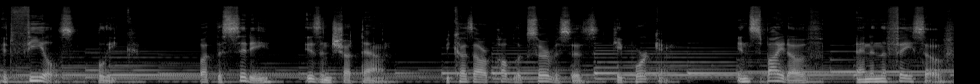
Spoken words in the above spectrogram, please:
It feels bleak. But the city isn't shut down because our public services keep working, in spite of and in the face of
